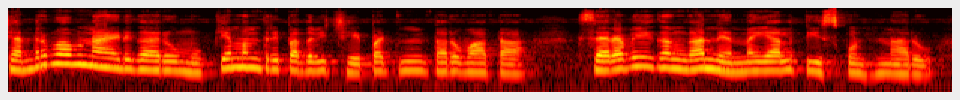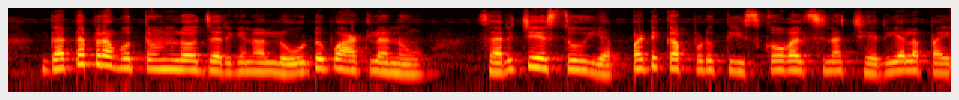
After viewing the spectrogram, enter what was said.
చంద్రబాబు నాయుడు గారు ముఖ్యమంత్రి పదవి చేపట్టిన తరువాత శరవేగంగా నిర్ణయాలు తీసుకుంటున్నారు. గత ప్రభుత్వంలో జరిగిన లోటుపాట్లను సరిచేస్తూ ఎప్పటికప్పుడు తీసుకోవాల్సిన చర్యలపై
